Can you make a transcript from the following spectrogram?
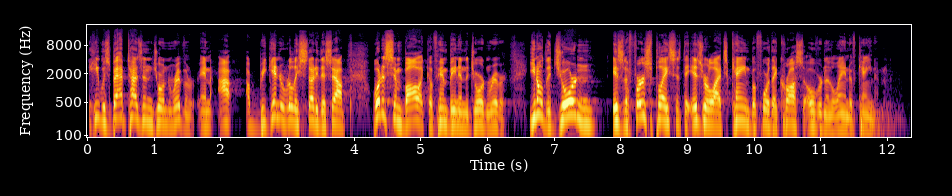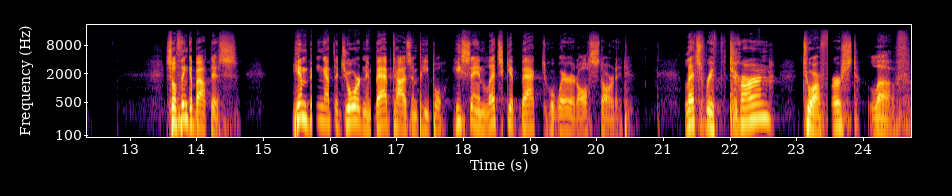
he was baptized in the Jordan River, and I, I began to really study this out. What is symbolic of him being in the Jordan River? You know, the Jordan is the first place that the Israelites came before they crossed over into the land of Canaan. So think about this. Him being at the Jordan and baptizing people, he's saying, let's get back to where it all started. Let's return to our first love.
